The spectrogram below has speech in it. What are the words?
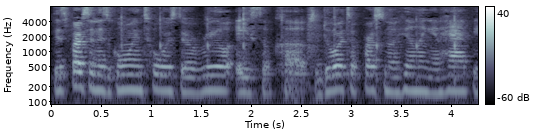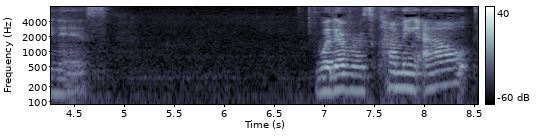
This person is going towards their real Ace of Cups. Door to personal healing and happiness. Whatever is coming out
